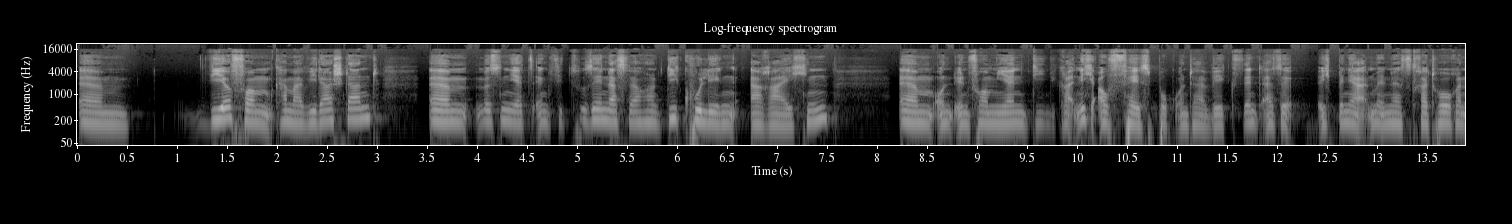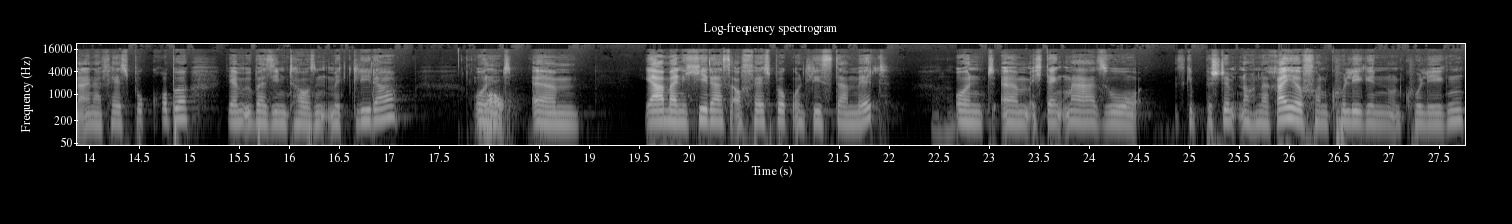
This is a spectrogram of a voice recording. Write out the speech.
ähm, wir vom Kammerwiderstand müssen jetzt irgendwie zusehen, dass wir auch noch die Kollegen erreichen, und informieren, die gerade nicht auf Facebook unterwegs sind. Also ich bin ja Administratorin einer Facebook-Gruppe. Wir haben über 7000 Mitglieder. Und wow. ähm, ja, aber nicht jeder ist auf Facebook und liest da mit. Mhm. Und ähm, ich denke mal so, es gibt bestimmt noch eine Reihe von Kolleginnen und Kollegen,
